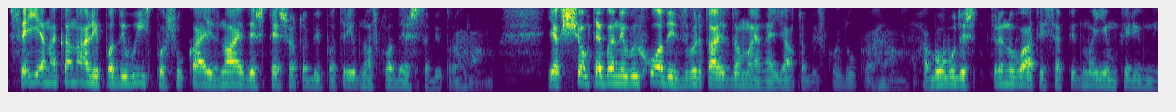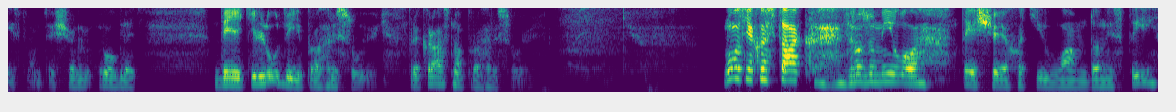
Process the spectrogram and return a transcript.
Все є на каналі, подивись, пошукай, знайдеш те, що тобі потрібно, складеш собі програму. Якщо в тебе не виходить, звертайся до мене, я тобі складу програму. Або будеш тренуватися під моїм керівництвом, те, що роблять деякі люди і прогресують. Прекрасно прогресують. Ну, от якось так зрозуміло те, що я хотів вам донести.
